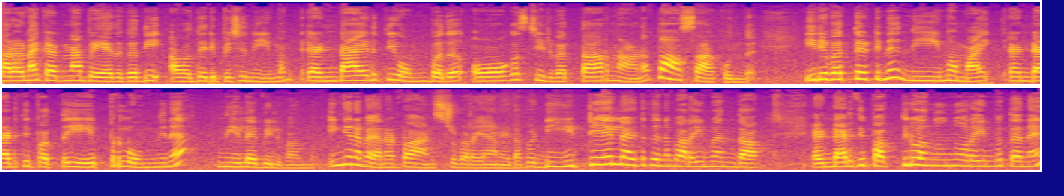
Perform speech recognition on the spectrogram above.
ഭരണഘടനാ ഭേദഗതി അവതരിപ്പിച്ച നിയമം രണ്ടായിരത്തി ഒമ്പത് ഓഗസ്റ്റ് ഇരുപത്താറിനാണ് പാസ്സാക്കുന്നത്. ഇരുപത്തെട്ടിന് നിയമമായി രണ്ടായിരത്തി പത്ത് ഏപ്രിൽ ഒന്നിന് നിലവിൽ വന്നു. ഇങ്ങനെ വേണം കേട്ടോ ആൻസർ പറയാനായിട്ട്. അപ്പോൾ ഡീറ്റെയിൽ ആയിട്ട് തന്നെ പറയുമ്പോൾ എന്താ? രണ്ടായിരത്തി പത്തിൽ വന്നു എന്ന് പറയുമ്പോൾ തന്നെ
